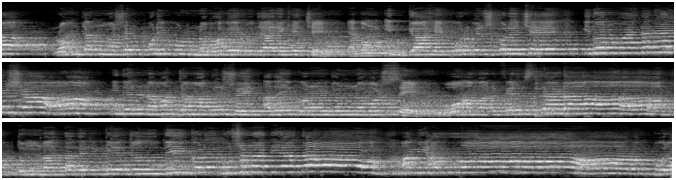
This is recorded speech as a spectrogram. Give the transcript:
রোজাদাররা রমজান মাসের পরিপূর্ণভাবে রোজা রেখেছে এবং ঈদগাহে প্রবেশ করেছে। ঈদের ময়দানে আইসা ঈদের নামাজ জামাতের সহিত আদায় করার জন্য বসছে। ও আমার ফেরেস্তারা তোমরা তাদেরকে জলদি করে ঘোষণা দিয়া দাও, আমি আল্লাহ রব্বুল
